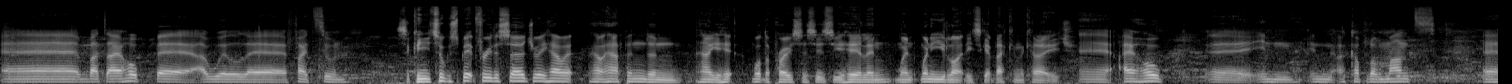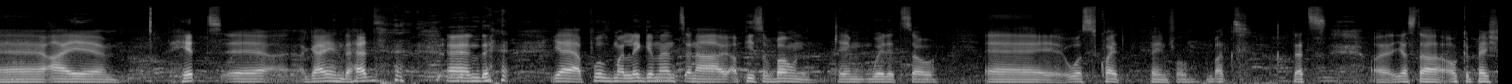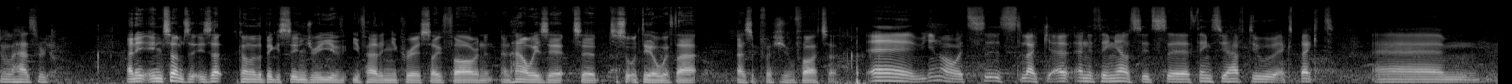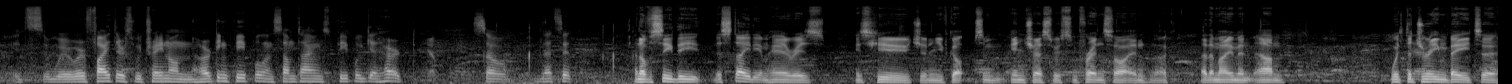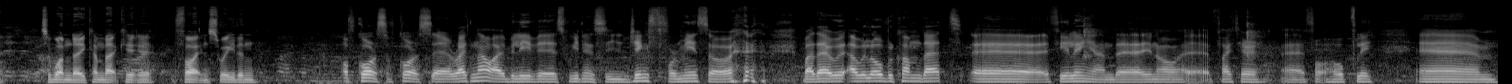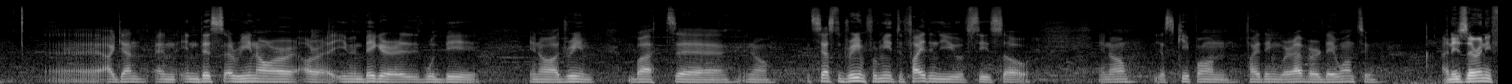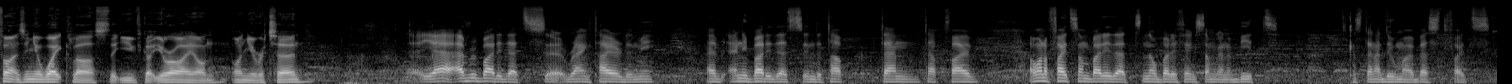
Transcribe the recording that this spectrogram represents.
Uh, but I hope uh, I will uh, fight soon. So can you talk us a bit through the surgery, how it how it happened, and how you hit, what the process is you're healing? When when are you likely to get back in the cage? Uh, I hope uh, in in a couple of months. Uh, I um, hit uh, a guy in the head, and yeah, I pulled my ligament, and a, a piece of bone came with it. So uh, it was quite painful, but that's uh, just an occupational hazard. And in, terms of, is that kind of the biggest injury you've, you've had in your career so far, and, and how is it to, to sort of deal with that as a professional fighter? Uh, you know, it's it's like anything else. It's uh, things you have to expect. Um, it's we're, we're fighters. We train on hurting people, and sometimes people get hurt. So that's it. And obviously the, the stadium here is is huge, and you've got some interest with some friends fighting like, at the moment. Um, would the dream be to, to one day come back here, fight in Sweden? Of course, of course. Uh, right now, I believe uh, Sweden is jinxed for me. So, but I will, I will overcome that uh, feeling and uh, you know uh, fight here uh, for hopefully um, again. And in this arena or, or even bigger, it would be you know a dream. But you know, it's just a dream for me to fight in the UFC. So, you know, just keep on fighting wherever they want to. And is there any fighters in your weight class that you've got your eye on on your return? Yeah, everybody that's uh, ranked higher than me, anybody that's in the top 10, top 5. I want to fight somebody that nobody thinks I'm going to beat, because then I do my best fights.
